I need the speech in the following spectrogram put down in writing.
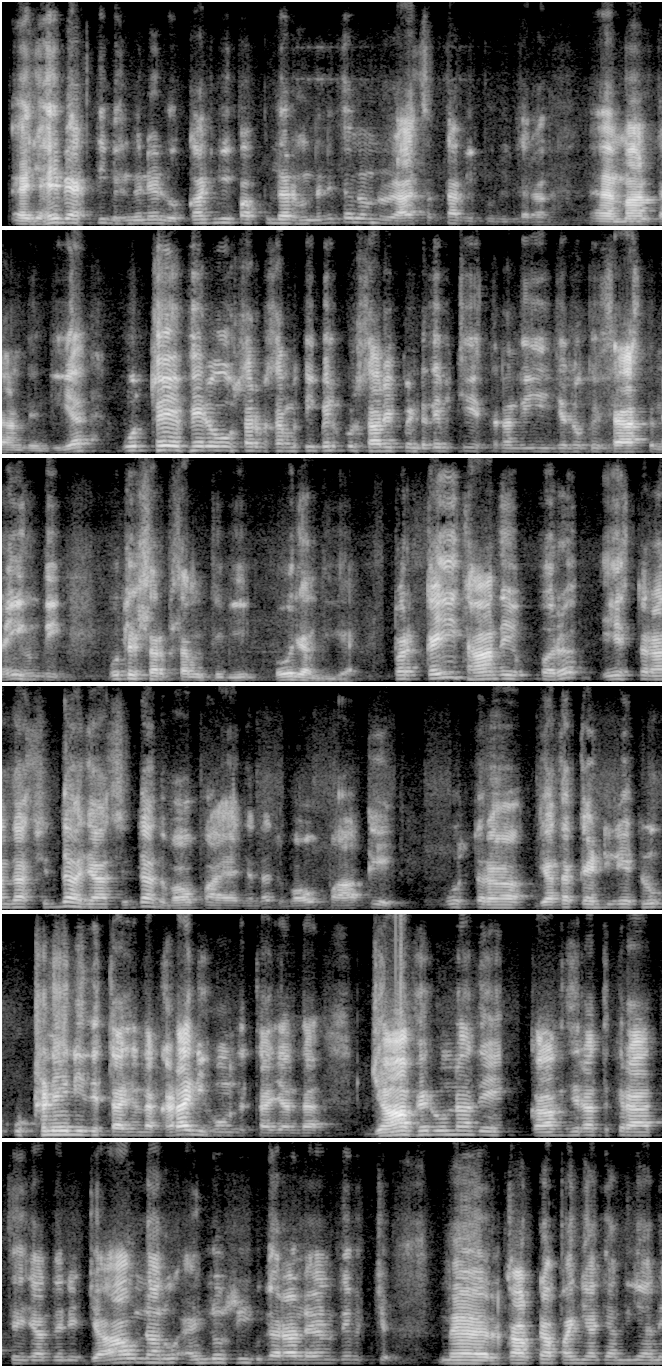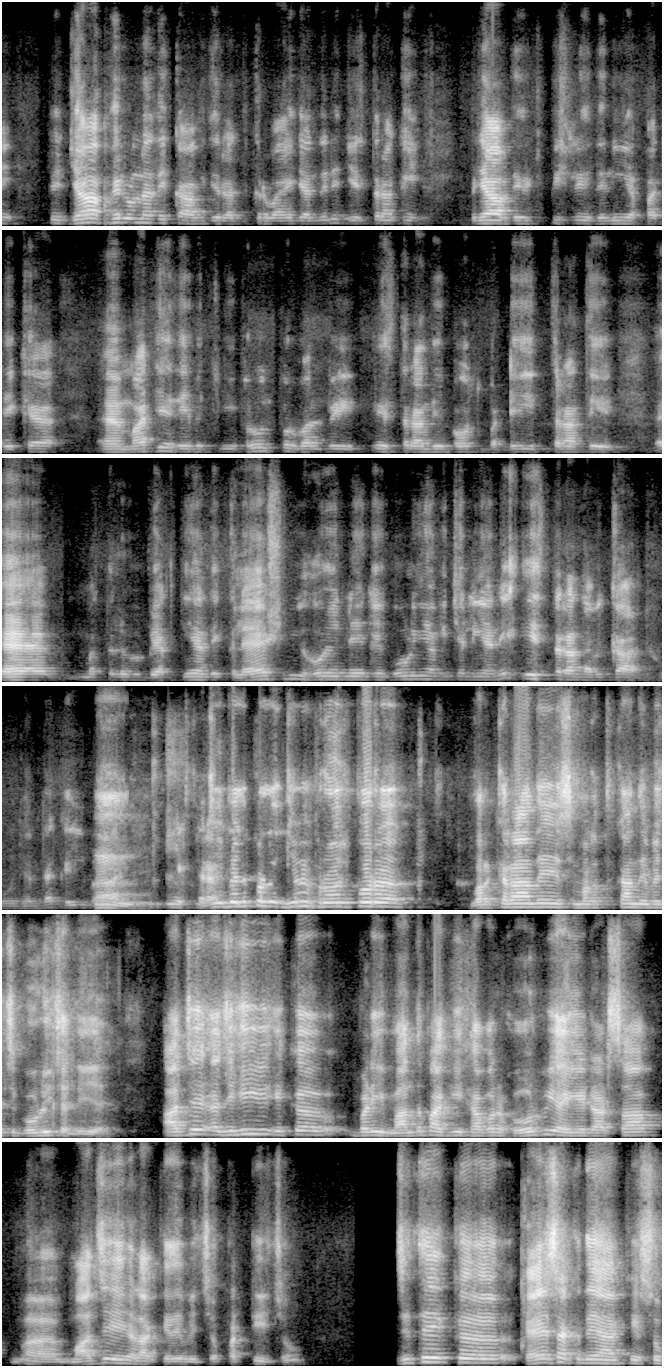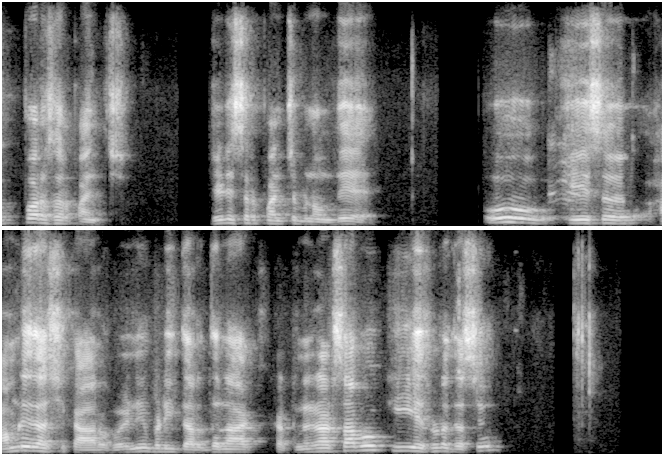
ਅਜਿਹੇ ਵਿਅਕਤੀ ਵੀ ਹੁੰਦੇ ਨੇ, ਲੋਕਾਂ 'ਚ ਵੀ ਪਪੂਲਰ ਹੁੰਦੇ ਨੇ ਤੇ ਉਹਨਾਂ ਨੂੰ ਰਾਜ ਸੱਤਾ ਵੀ ਪੂਰੀ ਤਰ੍ਹਾਂ ਅਹ, ਤਾਣ ਦਿੰਦੀ ਹੈ ਉੱਥੇ ਫਿਰ ਉਹ ਸਰਬਸੰਮਤੀ ਬਿਲਕੁਲ ਸਾਰੇ ਪਿੰਡ ਦੇ ਵਿੱਚ ਇਸ ਤਰ੍ਹਾਂ ਦੀ ਜਦੋਂ ਕੋਈ ਸਿਆਸਤ ਨਹੀਂ ਹੁੰਦੀ ਉੱਥੇ ਸਰਬਸੰਮਤੀ ਵੀ ਹੋ ਜਾਂਦੀ ਹੈ। ਪਰ ਕਈ ਥਾਂ ਦੇ ਉੱਪਰ ਇਸ ਤਰ੍ਹਾਂ ਦਾ ਸਿੱਧਾ ਜਾਂ ਸਿੱਧਾ ਦਬਾਅ ਪਾਇਆ ਜਾਂਦਾ ਦਬਾਅ ਪਾ ਕੇ ਉਸ ਤਰ੍ਹਾਂ ਜਾਂ ਤਾਂ ਕੈਂਡੀਡੇਟ ਨੂੰ ਉੱਠਣੇ ਨਹੀਂ ਦਿੱਤਾ ਜਾਂਦਾ ਖੜਾ ਨਹੀਂ ਹੋਣ ਦਿੱਤਾ ਜਾਂਦਾ ਜਾਂ ਫਿਰ ਉਹਨਾਂ ਦੇ ਕਾਗਜ਼ ਰੱਦ ਕਰਾ ਦਿੱਤੇ ਜਾਂਦੇ ਨੇ ਜਾਂ ਉਹਨਾਂ ਨੂੰ ਐਨਓਸੀ ਵਗੈਰਾ ਲੈਣ ਦੇ ਵਿੱਚ ਅਹ, ਰੁਕਾਵਟਾਂ ਪਾਈਆਂ ਜਾਂਦੀਆਂ ਨੇ ਤੇ ਜਾਂ ਫਿਰ ਉਹਨਾਂ ਦੇ ਕਾਗਜ਼ ਰੱਦ ਕਰਵਾਏ ਜਾਂਦੇ ਨੇ ਜਿਸ ਤਰ੍ਹਾਂ ਕਿ ਪੰਜਾਬ ਦੇ ਵਿੱਚ ਪਿਛਲੇ ਦਿਨੀ ਆਪਾਂ ਦੇਖਿਆ ਮਾਝੇ ਦੇ ਵਿੱਚ ਵੀ ਫਿਰੋਜ਼ਪੁਰ ਵੱਲ ਵੀ ਇਸ ਤਰ੍ਹਾਂ ਦੇ ਬਹੁਤ ਵੱਡੀ ਤਰ੍ਹਾਂ ਤੇ ਮਤਲਬ ਵਿਅਕਤੀਆਂ ਦੇ ਕਲੈਸ਼ ਵੀ ਹੋਏ ਨੇ ਕਿ ਗੋਲੀਆਂ ਵੀ ਚੱਲੀਆਂ ਨੇ ਇਸ ਤਰ੍ਹਾਂ ਦਾ ਵੀ ਕਾਰਜ ਹੋ ਜਾਂਦਾ ਕਈ ਵਾਰ ਇਸ ਤਰ੍ਹਾਂ ਜੀ ਬਿਲਕੁਲ ਜਿਵੇਂ ਫਿਰੋਜ਼ਪੁਰ ਵਰਕਰਾਂ ਦੇ ਸਮਰਥਕਾਂ ਦੇ ਵਿੱਚ ਗੋਲੀ ਚੱਲੀ ਹੈ। ਅੱਜ ਅਜਿਹੀ ਇੱਕ ਬੜੀ ਮੰਦਭਾਗੀ ਖਬਰ ਹੋਰ ਵੀ ਆਈ ਹੈ ਡਾਕਟਰ ਸਾਹਿਬ ਮਾਝੇ ਇਲਾਕੇ ਦੇ ਵਿੱਚੋਂ ਪੱਟੀ ਚੋਂ। ਜਿੱਥੇ ਇੱਕ ਕਹਿ ਸਕਦੇ ਆ ਕਿ ਸੁਪਰ ਸਰਪੰਚ ਜਿਹੜੇ ਸਰਪੰਚ ਬਣਾਉਂਦੇ ਆ ਉਹ ਇਸ ਹਮਲੇ ਦਾ ਸ਼ਿਕਾਰ ਹੋਏ ਨੇ ਬੜੀ ਦਰਦਨਾਕ ਘਟਨਾ। ਡਾਕਟਰ ਸਾਹਿਬ ਉਹ ਕੀ ਹੈ? ਥੋੜਾ ਦੱਸਿਓ।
